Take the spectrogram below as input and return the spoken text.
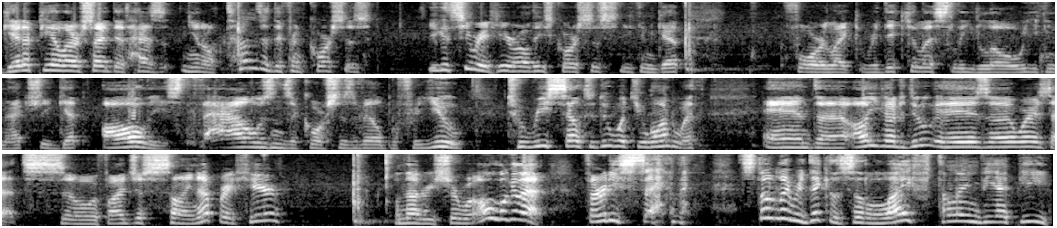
get a PLR site that has you know tons of different courses you can see right here all these courses you can get for like ridiculously low. You can actually get all these thousands of courses available for you to resell to do what you want with. And uh, all you got to do is uh, where is that? So if I just sign up right here I'm not really sure what oh look at that 37 it's totally ridiculous. It's a lifetime VIP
